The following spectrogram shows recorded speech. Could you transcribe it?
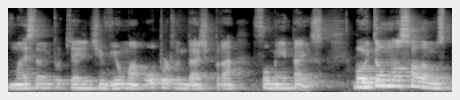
mas também porque a gente viu uma oportunidade para fomentar isso. Bom, então nós falamos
